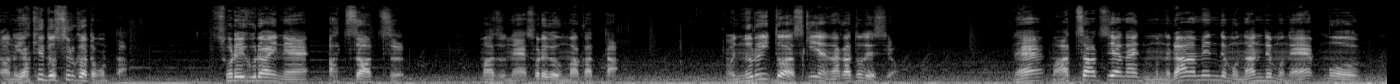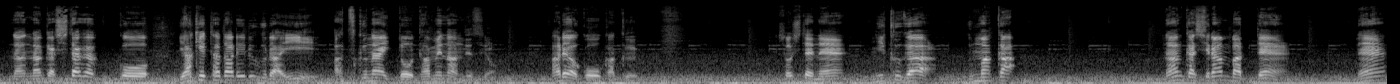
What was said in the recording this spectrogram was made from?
あのやけどするかと思った。それぐらいね熱々。まずねそれがうまかった。ぬるいとは好きじゃなかったですよ。ね、熱々じゃない。もう、ラーメンでも何でもね。もうななんか舌がこう焼けただれるぐらい熱くないとダメなんですよ。あれは合格。そしてね肉がうまか。なんか知らんばってん。ね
